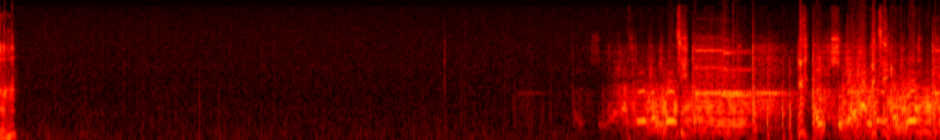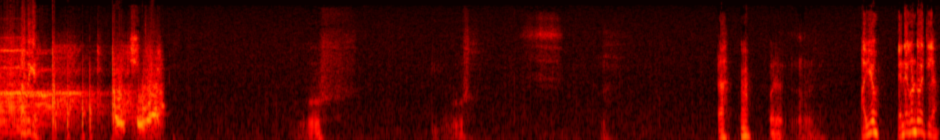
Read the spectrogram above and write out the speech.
ആഹാ. അയ്യോ എന്നെ കൊണ്ട് പറ്റില്ല.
